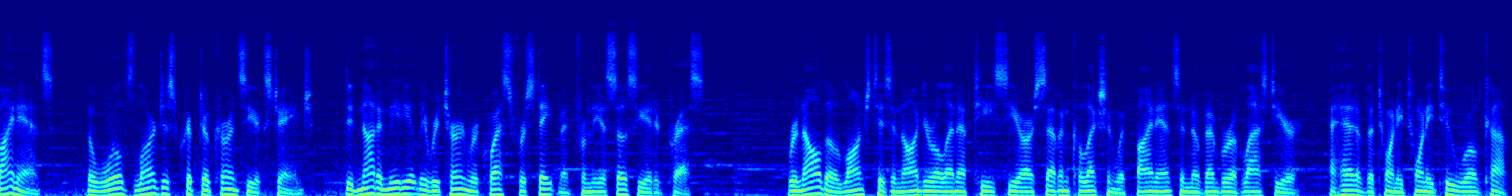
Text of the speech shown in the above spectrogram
Binance, the world's largest cryptocurrency exchange, did not immediately return requests for statement from the Associated Press. Ronaldo launched his inaugural NFT CR7 collection with Binance in November of last year, ahead of the 2022 World Cup.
